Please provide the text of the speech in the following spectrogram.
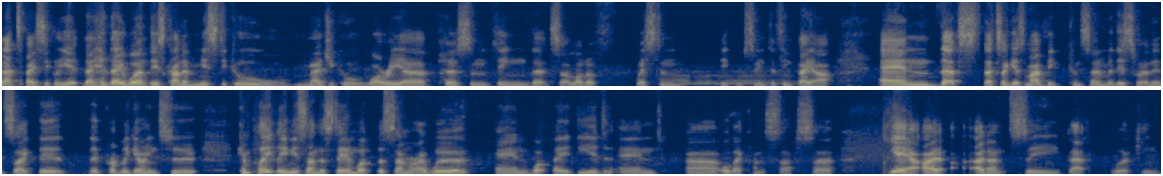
that's basically it. They they weren't this kind of mystical, magical warrior person thing that a lot of Western people seem to think they are and that's that's I guess my big concern with this one. It's like they're they're probably going to completely misunderstand what the samurai were and what they did and uh, all that kind of stuff. So yeah, I I don't see that working.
